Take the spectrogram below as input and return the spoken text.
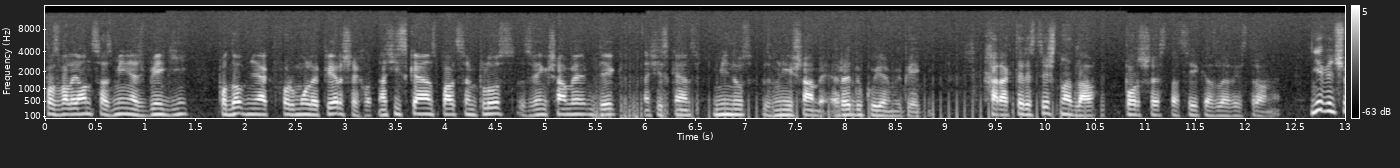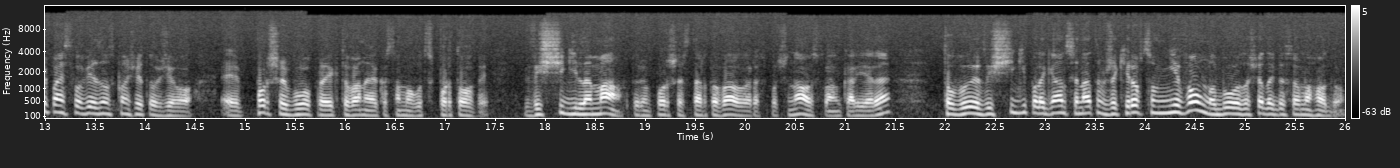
pozwalająca zmieniać biegi, podobnie jak w Formule pierwszej. Naciskając palcem plus zwiększamy bieg, naciskając minus zmniejszamy, redukujemy biegi. Charakterystyczna dla Porsche stacyjka z lewej strony. Nie wiem, czy Państwo wiedzą skąd się to wzięło. E, Porsche było projektowane jako samochód sportowy. wyścigi Le Mans, w którym Porsche startowało, rozpoczynało swoją karierę, to były wyścigi polegające na tym, że kierowcom nie wolno było zasiadać do samochodu,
